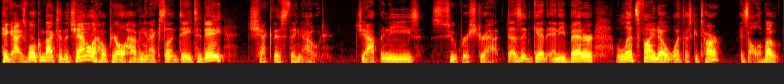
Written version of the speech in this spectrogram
Hey guys, welcome back to the channel. I hope you're all having an excellent day today. Check this thing out. Japanese Super Strat. Does it get any better? Let's find out what this guitar is all about.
